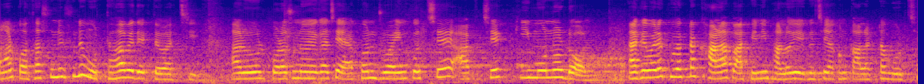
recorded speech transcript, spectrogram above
আমার কথা শুনে শুনে মরতে হবে দেখতে পাচ্ছি। আর ওর পড়াশোনা হয়ে গেছে, এখন ড্রয়িং করছে, আঁকছে কিমোনো ডল একেবারে খুব একটা খারাপ আঁকেনি, ভালোই এঁকেছে, এখন কালারটা করছে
